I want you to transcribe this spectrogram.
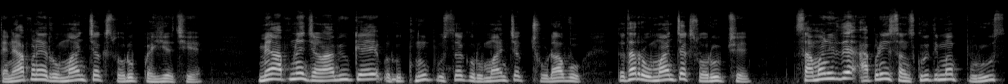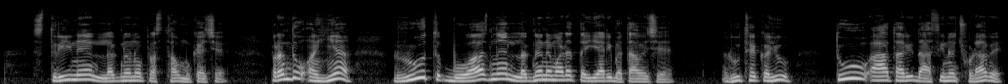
તેને આપણે રોમાંચક સ્વરૂપ કહીએ છીએ. મેં આપને જણાવ્યું કે રૂથનું પુસ્તક રોમાંચક છોડાવવું તથા રોમાંચક સ્વરૂપ છે. સામાન્ય રીતે આપણી સંસ્કૃતિમાં પુરુષ સ્ત્રીને લગ્નનો પ્રસ્તાવ મૂકે છે. પરંતુ અહીંયા રૂથ બોઆઝને લગ્નને માટે તૈયારી બતાવે છે. રૂથે કહ્યું, તું આ તારી દાસીને છોડાવે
